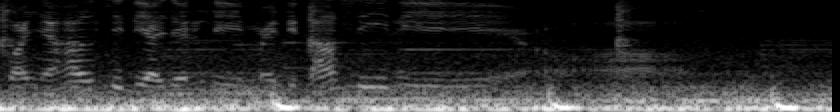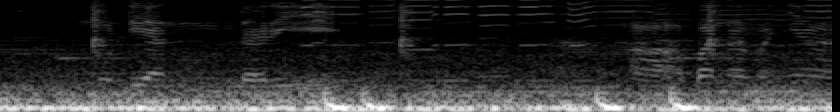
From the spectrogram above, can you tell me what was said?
banyak hal sih diajarin di meditasi di uh, kemudian dari uh, apa namanya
